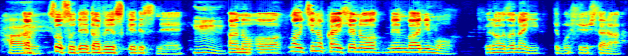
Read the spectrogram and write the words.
はい。あそうそう、データベース系ですね。うん。あの、まあ、うちの会社のメンバーにも、裏技ないって募集したら、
